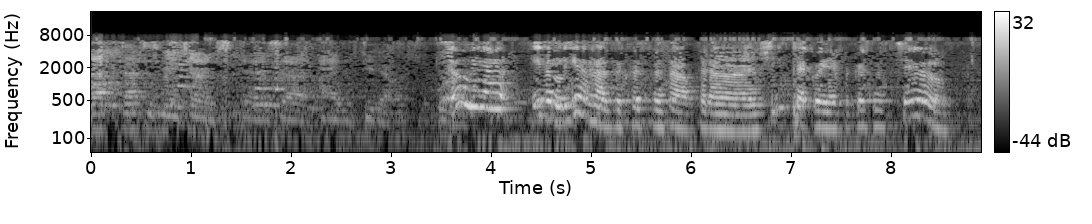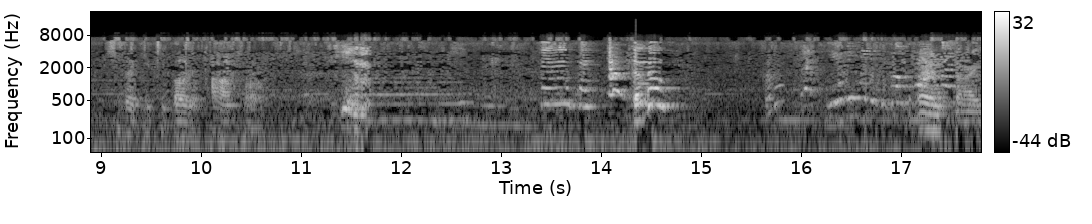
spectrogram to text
That, that's as many times as uh, I had to do that with. Oh, Leah, even Leah has a Christmas outfit on. She's decorated for Christmas too. She's like, you people are awful. Go, go. You need to go back. I'm sorry.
